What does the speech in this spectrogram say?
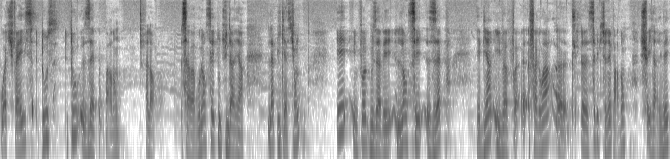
Watchface to, to ZEP. Pardon. Alors ça va vous lancer tout de suite derrière l'application et une fois que vous avez lancé ZEP, eh bien, il va falloir euh, euh, sélectionner, pardon, je vais y arriver,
